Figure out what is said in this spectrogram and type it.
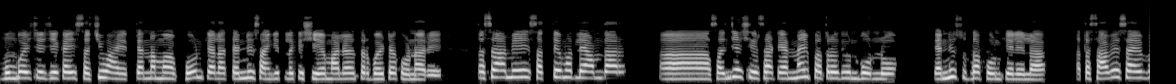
मुंबईचे जे काही सचिव आहेत त्यांना मग फोन केला. त्यांनी सांगितलं की सीएम आल्यानंतर बैठक होणार आहे. तसं आम्ही सत्तेमधले आमदार संजय शिरसाट यांनाही पत्र देऊन बोललो. त्यांनी सुद्धा फोन केलेला. आता सावे साहेब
